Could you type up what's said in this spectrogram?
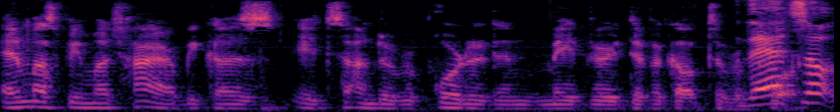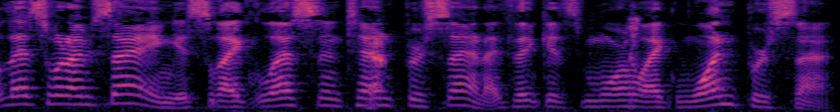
And it must be much higher because it's underreported and made very difficult to report. That's all, that's what I'm saying. It's like less than ten percent. I think it's more like one percent.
